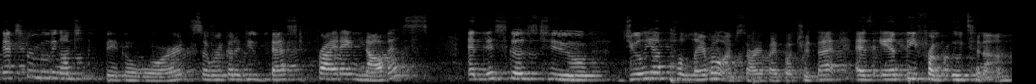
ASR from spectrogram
Next, we're moving on to the big award. So we're going to do Best Friday Novice. And this goes to Julia Palermo, I'm sorry if I butchered that, as Anthy from Utena.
